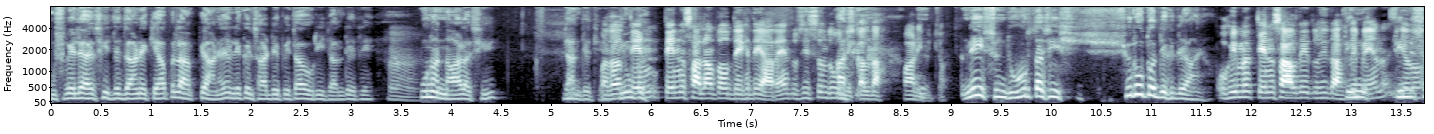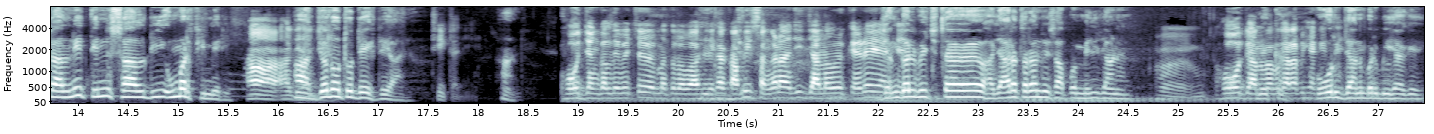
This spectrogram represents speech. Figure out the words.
ਉਸ ਵੇਲੇ ਅਸੀਂ ਤੇ ਦਾਣੇ ਕਿਆ ਭਲਾ ਪਿਆਣੇ ਲੇਕਿਨ ਸਾਡੇ ਪਿਤਾ ਹੋਰੀ ਜਾਂਦੇ ਤੇ ਹੂੰ। ਉਹਨਾਂ ਨਾਲ ਅਸੀਂ ਜਾਂਦੇ ਤੇ। ਮਤਲਬ ਤਿੰਨ ਤਿੰਨ ਸਾਲਾਂ ਤੋਂ ਦੇਖਦੇ ਆ ਰਹੇ ਹਾਂ ਤੁਸੀਂ ਸੰਦੂਰ ਨਿਕਲਦਾ ਪਹਾੜੀ ਵਿੱਚੋਂ। ਨਹੀਂ ਸੰਦੂਰ ਤਾਂ ਅਸੀਂ ਸ਼ੁਰੂ ਤੋਂ ਦਿਖਦੇ ਆਏ ਹਾਂ। ਉਹੀ ਮੈਂ 3 ਸਾਲ ਦੇ ਤੁਸੀਂ ਦੱਸਦੇ ਪਏ ਆ ਨਾ ਤਿੰਨ ਜਦੋਂ- ਸਾਲ ਨਹੀਂ 3 ਸਾਲ ਦੀ ਉਮਰ ਸੀ ਮੇਰੀ। ਹਾਂ ਹਾਂ ਜਦੋਂ ਤੋਂ ਦੇਖਦੇ ਆਏ ਹਾਂ। ਠੀਕ ਹੈ ਜੀ। ਹਾਂ। ਹੋਰ ਜੰਗਲ ਦੇ ਵਿੱਚ ਮਤਲਬ ਅਸੀਂ ਦੇਖਿਆ ਕਾਫੀ ਸੰਘਣਾ ਜੀ ਜਾਨਵਰ ਕਿਹੜੇ ਆ? ਜੰਗਲ ਵਿੱਚ ਤਾਂ ਹਜ਼ਾਰਾਂ ਤਰ੍ਹਾਂ ਦੇ ਸੱਪ ਮਿਲ ਜਾਣੇ। ਹੂੰ ਹੋਰ ਜਾਨਵਰ ਵਗੈਰਾ ਵੀ ਹੈਗੇ ਹੋਰ ਜਾਨਵਰ ਵੀ ਹੈਗੇ।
